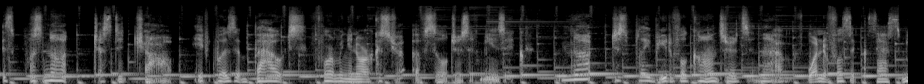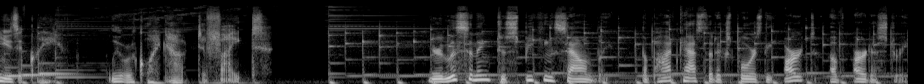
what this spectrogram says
This was not just a job, it was about forming an orchestra of soldiers of music. Not just play beautiful concerts and have wonderful success musically. We were going out to fight. You're listening to Speaking Soundly, the podcast that explores the art of artistry.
